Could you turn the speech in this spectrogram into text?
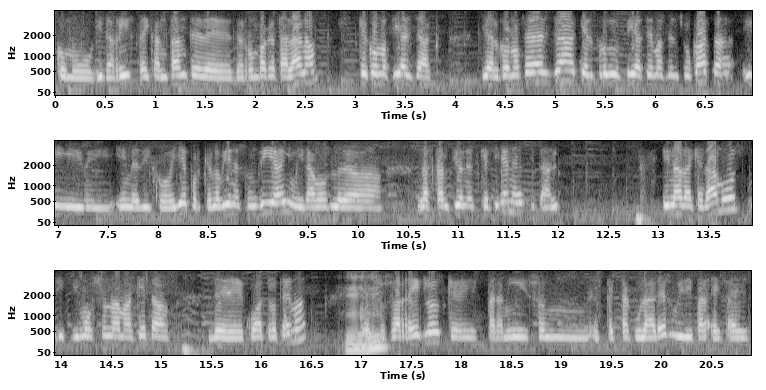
como guitarrista y cantante de, de rumba catalana, que conocí al Jack. Y al conocer al Jack, él producía temas en su casa y, y- y me dijo, oye, ¿por qué no vienes un día y miramos la- las canciones que tienes y tal? Y nada, quedamos, hicimos una maqueta de cuatro temas con sus arreglos que para mí son espectaculares, esa es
